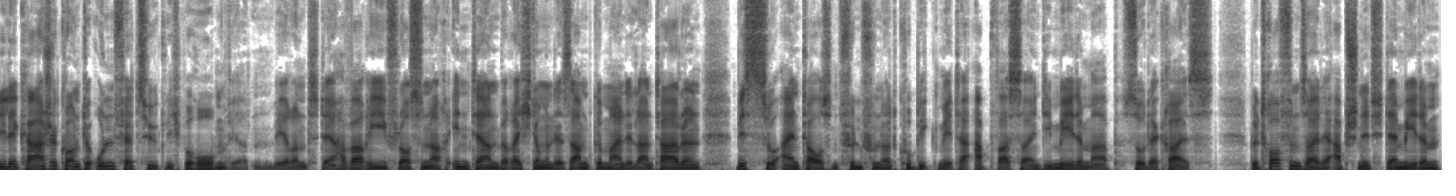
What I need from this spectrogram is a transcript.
Die Leckage konnte unverzüglich behoben werden. Während der Havarie flossen nach internen Berechnungen der Samtgemeinde Landtadeln bis zu 1500 Kubikmeter Abwasser in die Medem ab, so der Kreis. Betroffen sei der Abschnitt der Medem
